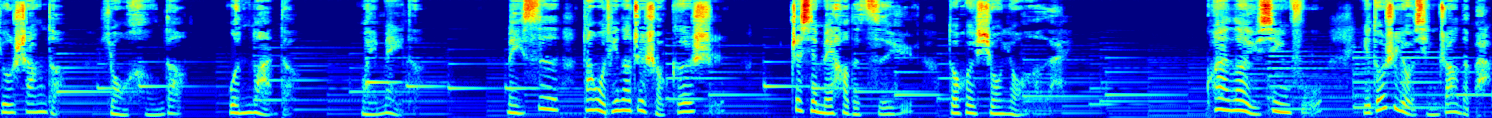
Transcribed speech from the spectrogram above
忧伤的、永恒的、温暖的、唯美的。每次当我听到这首歌时，这些美好的词语都会汹涌而来。快乐与幸福也都是有形状的吧。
